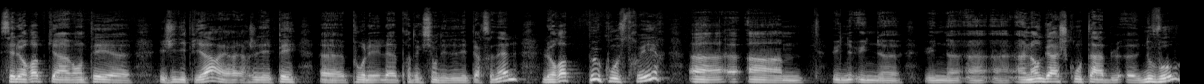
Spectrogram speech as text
C'est l'Europe qui a inventé euh, GDPR, RGDP euh, pour la protection des données personnelles. L'Europe peut construire un, langage comptable euh, nouveau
